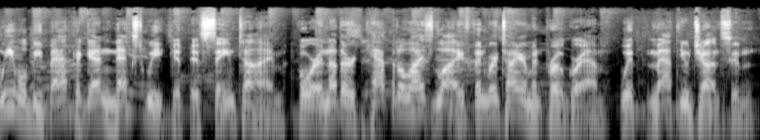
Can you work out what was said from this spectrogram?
We will be back again next week at this same time for another Capitalized Life and Retirement program with Matthew Johnson.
